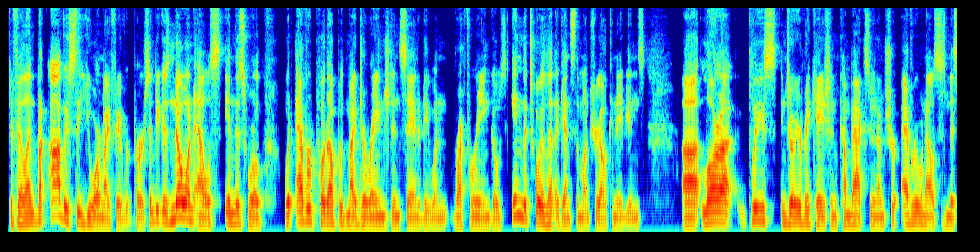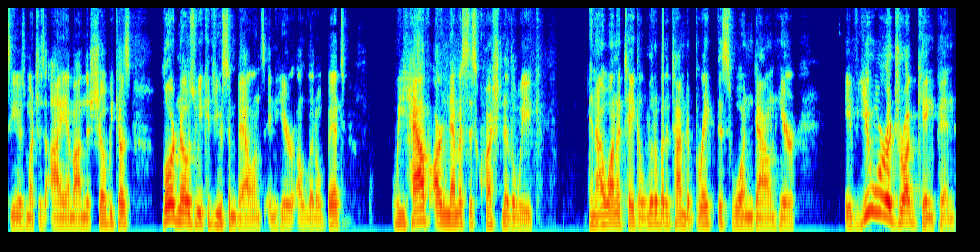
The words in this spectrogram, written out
to fill in. But obviously, you are my favorite person because no one else in this world would ever put up with my deranged insanity when refereeing goes in the toilet against the Montreal Canadiens. Uh, Laura, please enjoy your vacation. Come back soon. I'm sure everyone else is missing you as much as I am on this show because Lord knows we could use some balance in here a little bit. We have our nemesis question of the week, and I want to take a little bit of time to break this one down here. If you were a drug kingpin,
